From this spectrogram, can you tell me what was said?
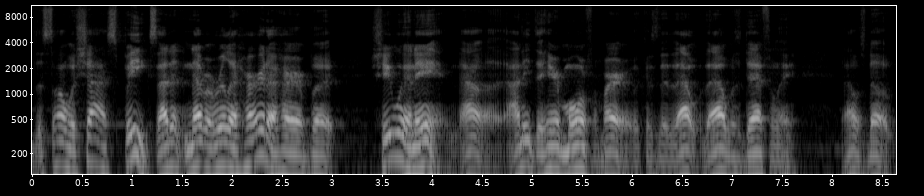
the song with Shy Speaks. I didn't never really heard of her, but she went in. I, I need to hear more from her because that that was definitely that was dope.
